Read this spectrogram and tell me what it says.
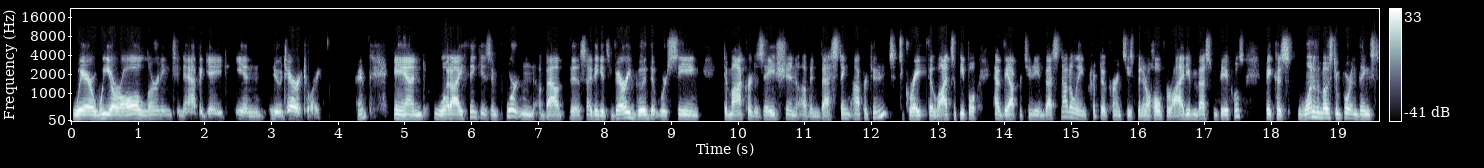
where we are all learning to navigate in new territory. Right? And what I think is important about this, I think it's very good that we're seeing democratization of investing opportunities. It's great that lots of people have the opportunity to invest not only in cryptocurrencies, but in a whole variety of investment vehicles. Because one of the most important things,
